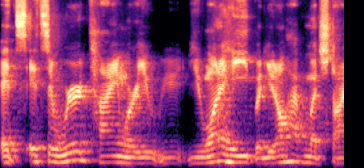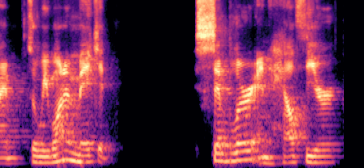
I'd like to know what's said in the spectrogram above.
it's it's a weird time where you you, you want to eat but you don't have much time so we want to make it simpler and healthier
